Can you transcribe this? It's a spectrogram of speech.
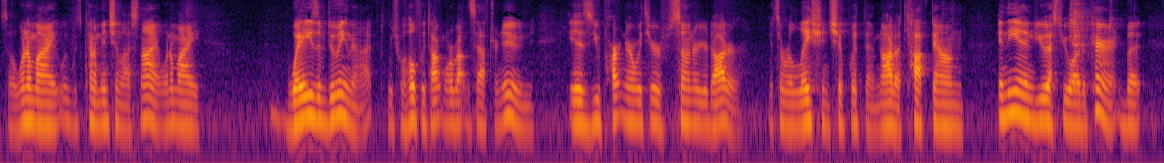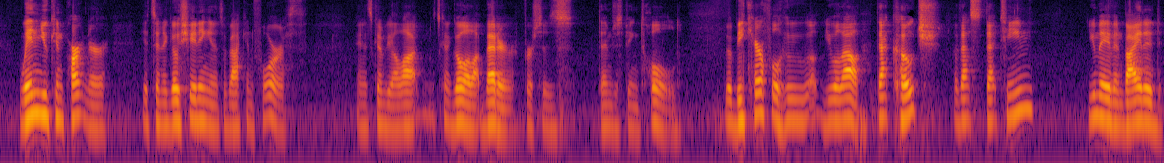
So one of my, was kind of mentioned last night, one of my ways of doing that, which we'll hopefully talk more about this afternoon, is you partner with your son or your daughter. It's a relationship with them, not a top-down. In the end, yes, you are the parent, but when you can partner, it's a negotiating and it's a back and forth, and it's going to be a lot. It's going to go a lot better versus them just being told. But be careful who you allow. That coach of that, that team, you may have invited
